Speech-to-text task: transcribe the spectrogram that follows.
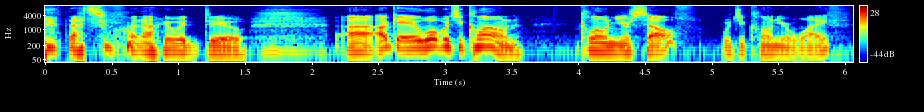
that's what I would do. Uh, okay, what would you clone? Clone yourself? Would you clone your wife?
